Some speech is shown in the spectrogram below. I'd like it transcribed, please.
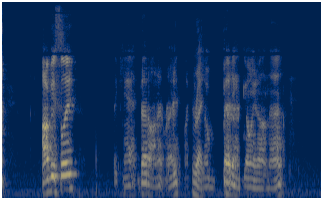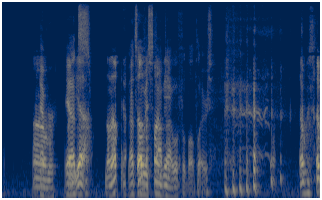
obviously they can't bet on it, right? Like there's Right. no betting going on that. Um, Ever. Yeah, that's, No, that, that's that always stopped game. Iowa football players. that was a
